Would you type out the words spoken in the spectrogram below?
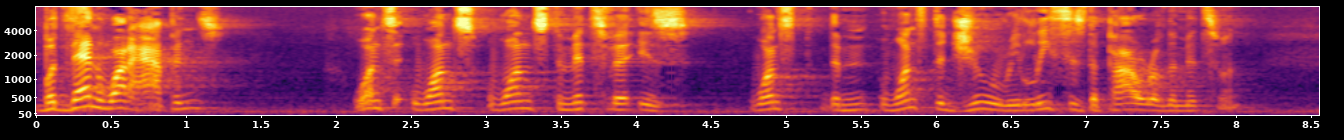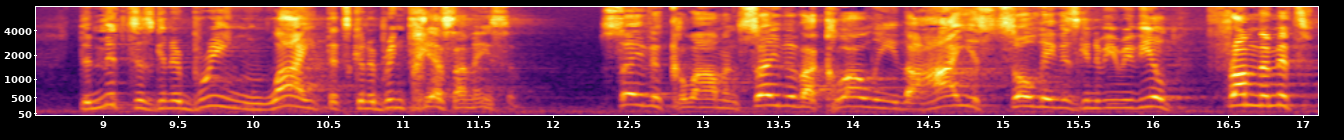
But then what happens? Once, once, once the mitzvah is, once the, once the Jew releases the power of the mitzvah, the mitzvah is going to bring light that's going to bring tchias amesim. Soviv Kalam and Soviv Aklali, the highest Soviv is going to be revealed from the mitzvah.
